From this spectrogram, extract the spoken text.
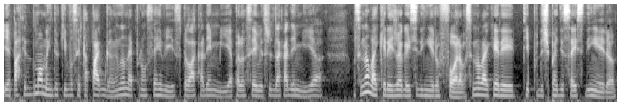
E a partir do momento que você está pagando, né, por um serviço, pela academia, pelos serviços da academia, você não vai querer jogar esse dinheiro fora, você não vai querer, tipo, desperdiçar esse dinheiro.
